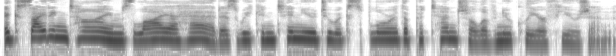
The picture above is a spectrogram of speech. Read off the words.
Exciting times lie ahead as we continue to explore the potential of nuclear fusion.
